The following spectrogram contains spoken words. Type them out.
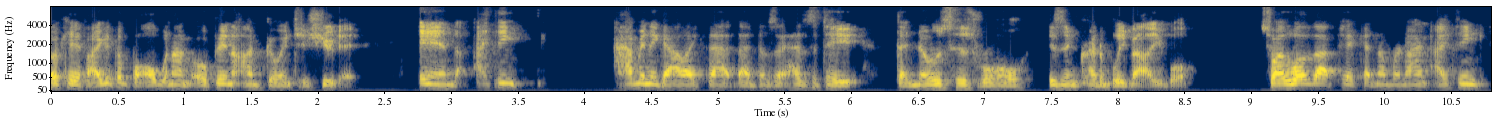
okay. If I get the ball when I'm open, I'm going to shoot it. And I think having a guy like that that doesn't hesitate, that knows his role, is incredibly valuable. So I love that pick at number nine. I think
